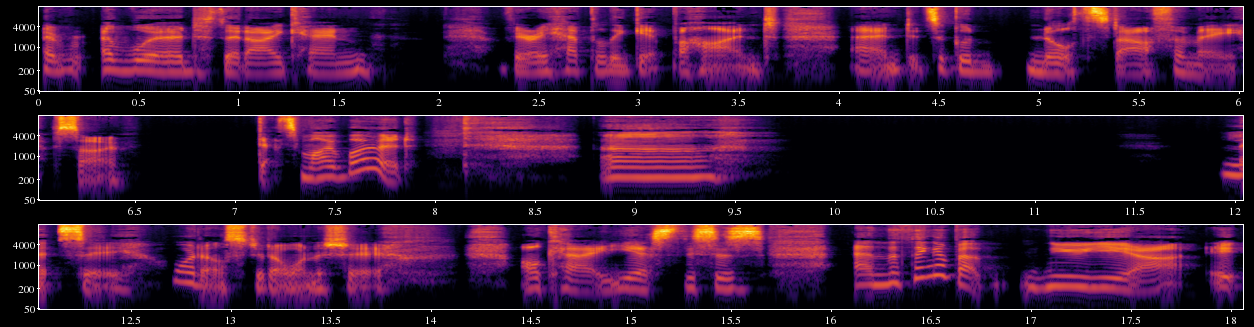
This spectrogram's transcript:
a, a word that I can very happily get behind and it's a good north star for me. So that's my word. Uh, let's see. What else did I want to share? Okay. Yes, this is, and the thing about New Year, it,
